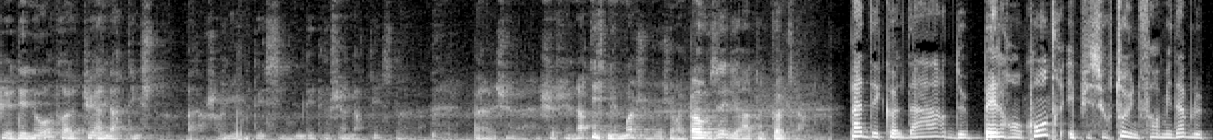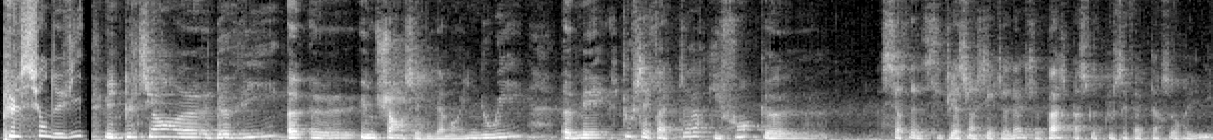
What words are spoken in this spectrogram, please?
tu es des nôtres, tu es un artiste. Alors je ai écoutez, si vous me dites que je suis un artiste, ben, je, je, suis un artiste, mais moi je n'aurais pas osé dire un truc comme ça pas d'école d'art, de belles rencontres et puis surtout une formidable pulsion de vie. Une pulsion euh, de vie, euh, euh, une chance évidemment inouïe, mais tous ces facteurs qui font que certaines situations exceptionnelles se passent parce que tous ces facteurs sont réunis.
